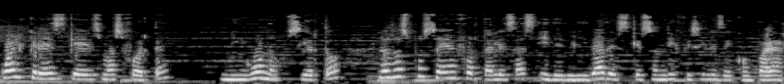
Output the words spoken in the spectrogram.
¿cuál crees que es más fuerte? Ninguno, ¿cierto? Los dos poseen fortalezas y debilidades que son difíciles de comparar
